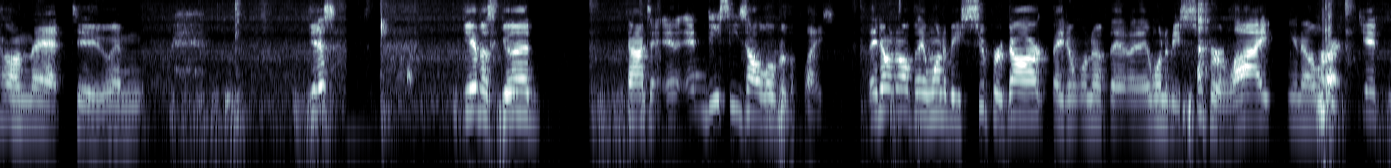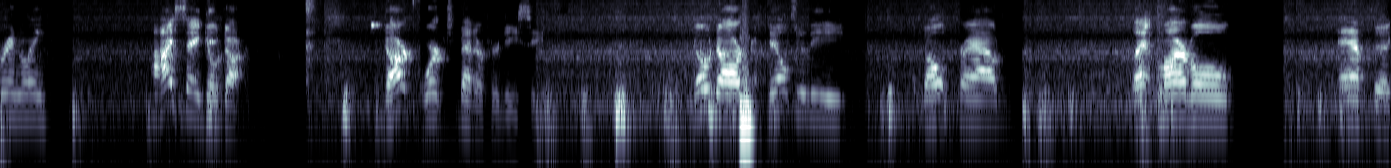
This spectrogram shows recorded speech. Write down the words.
on that too, and just give us good content. And, and DC's all over the place. They don't know if they want to be super dark. They don't know if they, they want to be super light. You know, Right. kid friendly. I say go dark. Dark works better for DC. Go dark, appeal to the adult crowd. Let Marvel have the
